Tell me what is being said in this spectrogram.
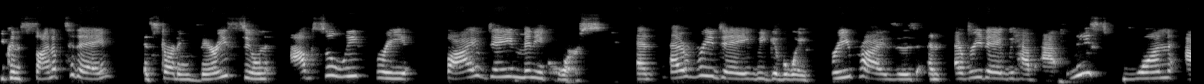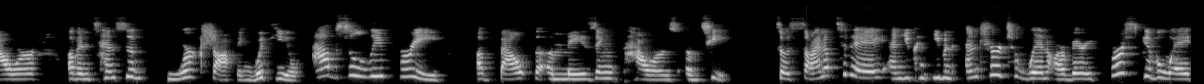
You can sign up today. It's starting very soon, absolutely free, five day mini course. And every day we give away free prizes, and every day we have at least one hour of intensive workshopping with you, absolutely free about the amazing powers of tea. So sign up today and you can even enter to win our very first giveaway,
